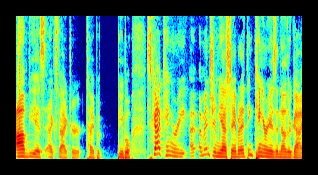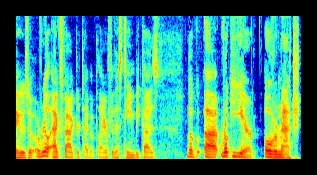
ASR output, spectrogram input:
obvious X Factor type of people. Scott Kingery, I, I mentioned him yesterday, but I think Kingery is another guy who's a, a real X Factor type of player for this team because, look, uh, rookie year, overmatched.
